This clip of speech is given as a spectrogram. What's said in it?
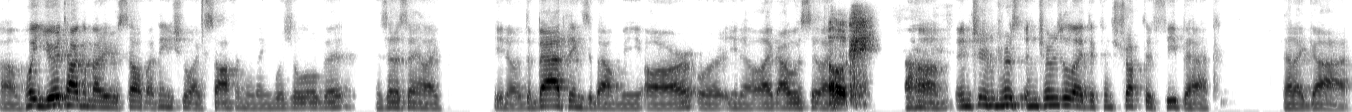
Um, when you're talking about it yourself, I think you should like soften the language a little bit instead of saying like, you know, the bad things about me are, or you know, like I would say like, okay. um, in terms in terms of like the constructive feedback that I got.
